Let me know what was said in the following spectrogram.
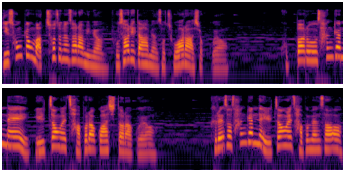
네 성격 맞춰주는 사람이면 보살이다 하면서 좋아라 하셨고요. 곧바로 상견례 일정을 잡으라고 하시더라고요. 그래서 상견례 일정을 잡으면서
